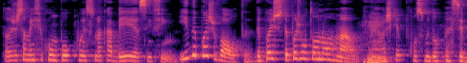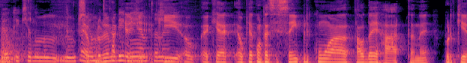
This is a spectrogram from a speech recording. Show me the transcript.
Então a gente também ficou um pouco com isso na cabeça, enfim. E depois volta. Depois, depois voltou ao normal, né? Eu acho que o consumidor percebeu que aquilo não, não tinha É, o muito problema é que, cabimento, né? que é, que é, é o que acontece sempre com a tal da errata, né? Porque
